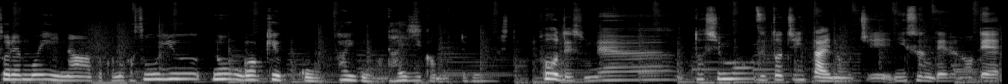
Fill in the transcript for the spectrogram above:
それもいいなとかなんかそういうのが結構最後は大事かもって思いました。そうですね。私も。ずっと賃貸のうちに住んでるので、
